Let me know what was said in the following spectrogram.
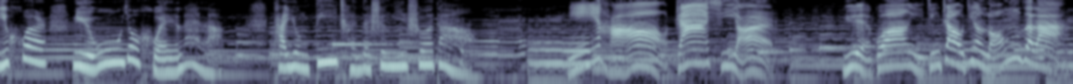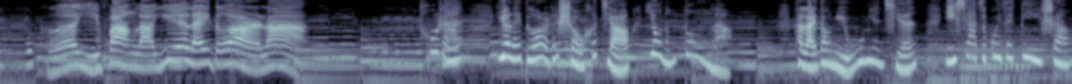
一会儿，女巫又回来了。她用低沉的声音说道：“你好，扎西尔，月光已经照进笼子啦，可以放了约雷德尔啦。”突然，约雷德尔的手和脚又能动了。他来到女巫面前，一下子跪在地上，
